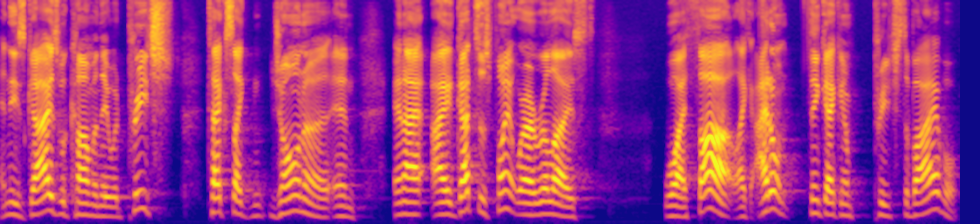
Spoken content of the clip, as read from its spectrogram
and these guys would come and they would preach texts like Jonah. And, and I, I got to this point where I realized, well, I thought, like, I don't think I can preach the Bible.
